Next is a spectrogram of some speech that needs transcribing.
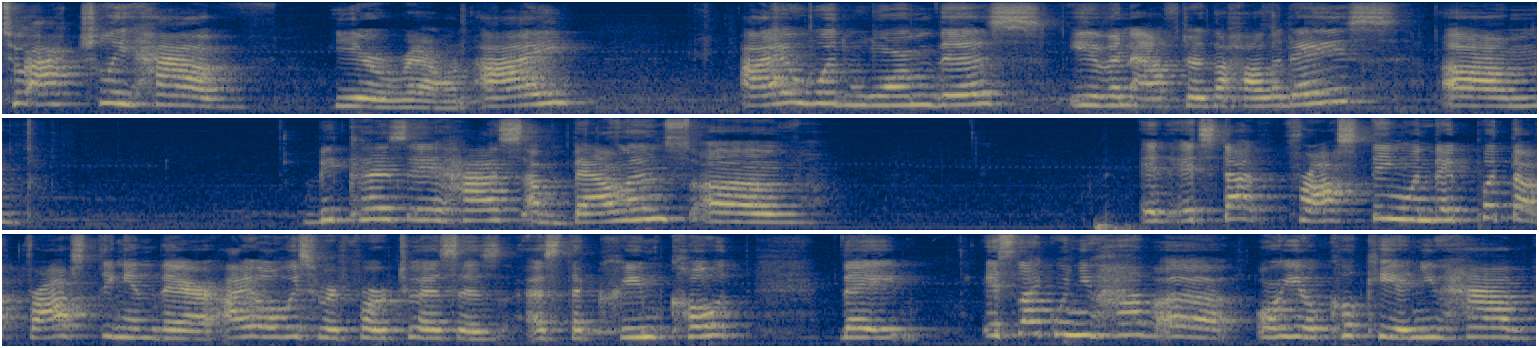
to actually have year round. I I would warm this even after the holidays. Um, because it has a balance of it, it's that frosting when they put that frosting in there I always refer to as, as as the cream coat. They it's like when you have a Oreo cookie and you have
